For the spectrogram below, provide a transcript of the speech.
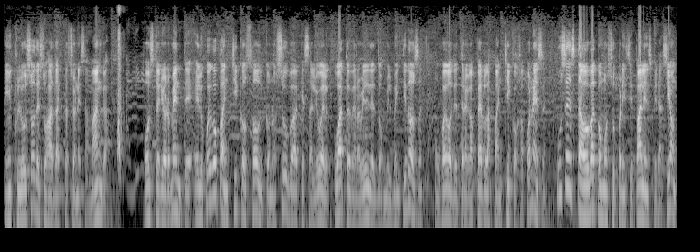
incluso de sus adaptaciones a manga. Posteriormente, el juego Panchico Soul Konosuba, que salió el 4 de abril del 2022, un juego de tragaperlas panchico japonés, usa esta ova como su principal inspiración.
